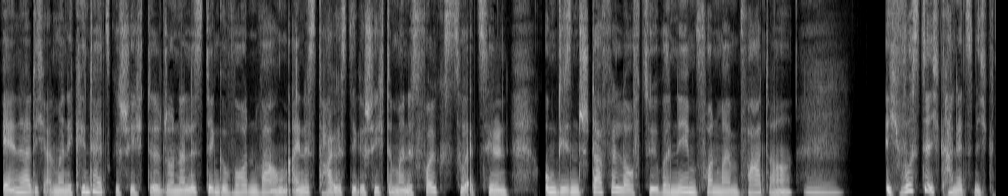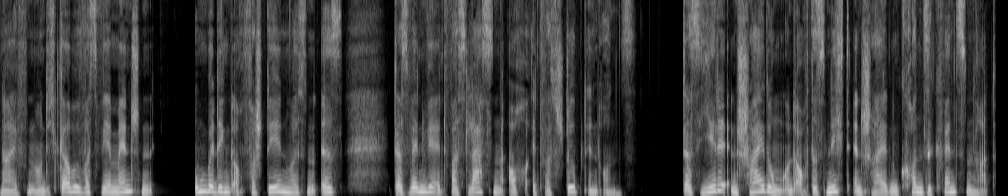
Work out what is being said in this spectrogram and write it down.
erinnere dich an meine Kindheitsgeschichte, Journalistin geworden war, um eines Tages die Geschichte meines Volkes zu erzählen, um diesen Staffellauf zu übernehmen von meinem Vater. Mhm. Ich wusste, ich kann jetzt nicht kneifen. Und ich glaube, was wir Menschen unbedingt auch verstehen müssen, ist, dass wenn wir etwas lassen, auch etwas stirbt in uns. Dass jede Entscheidung und auch das Nichtentscheiden Konsequenzen hat.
